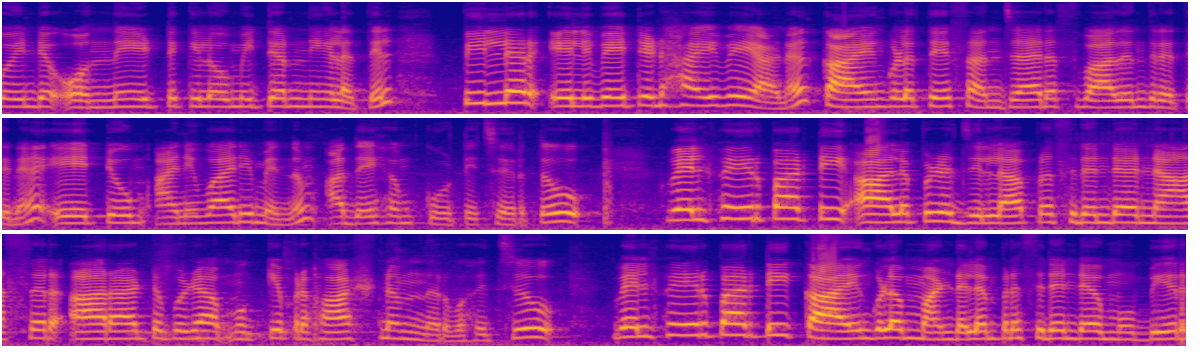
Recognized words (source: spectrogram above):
പോയിന്റ് ഒന്ന് എട്ട് കിലോമീറ്റർ നീളത്തിൽ പില്ലർ എലിവേറ്റഡ് ഹൈവേ ആണ് കായംകുളത്തെ സഞ്ചാര സ്വാതന്ത്ര്യത്തിന് ഏറ്റവും അനിവാര്യമെന്നും അദ്ദേഹം കൂട്ടിച്ചേർത്തു. വെൽഫെയർ പാർട്ടി ആലപ്പുഴ ജില്ലാ പ്രസിഡന്റ് നാസർ ആറാട്ടുപുഴ മുഖ്യപ്രഭാഷണം നിർവഹിച്ചു. വെൽഫെയർ പാർട്ടി കായംകുളം മണ്ഡലം പ്രസിഡന്റ് മുബീർ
